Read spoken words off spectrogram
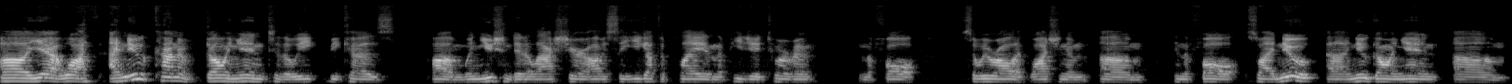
Uh, yeah. Well, I, I knew kind of going into the week because um, when Yuxin did it last year, obviously he got to play in the PGA Tour event in the fall, so we were all like watching him um, in the fall. So I knew uh, I knew going in, um,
